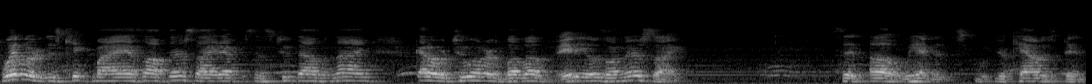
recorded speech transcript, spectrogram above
Twiddler just kicked my ass off their site after since 2009. Got over 200 videos on their site. Said, oh, we had to. Your account has been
